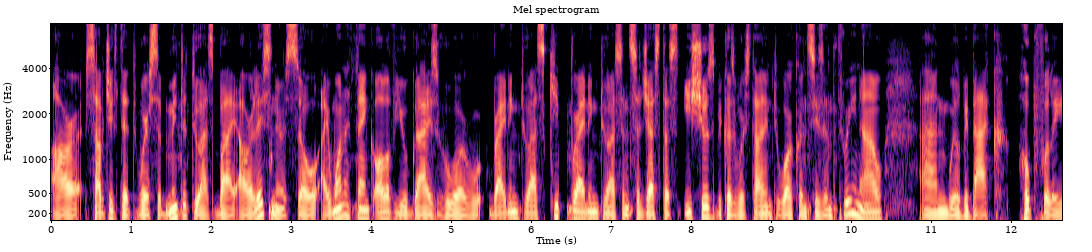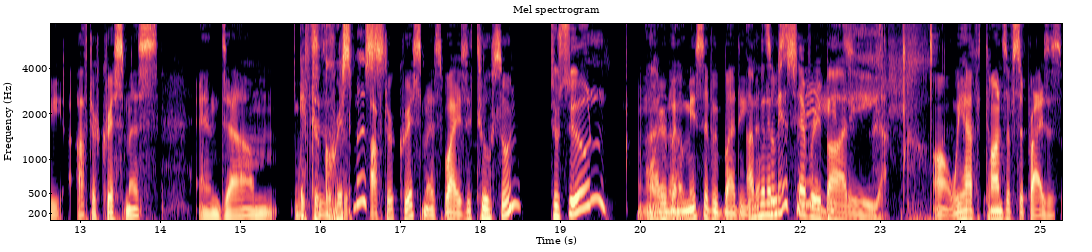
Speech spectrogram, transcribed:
are subjects that were submitted to us by our listeners. So I want to thank all of you guys who are writing to us. Keep writing to us and suggest us issues because we're starting to work on season three now, and we'll be back hopefully after Christmas. And um, After Christmas? After Christmas. Why is it too soon? Too soon? Well, I you're gonna miss everybody. I'm That's to so miss sweet. everybody. Oh, we have tons of surprises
